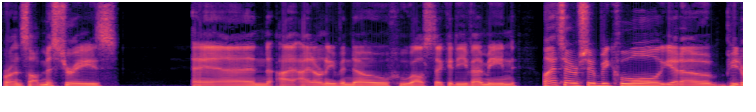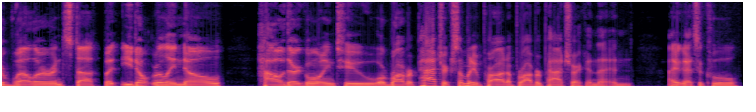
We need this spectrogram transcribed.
for Unsolved Mysteries. And I, I don't even know who else they could even. I mean, Lance Anderson would be cool, you know, Peter Weller and stuff, but you don't really know how they're going to, or Robert Patrick. Somebody brought up Robert Patrick, and that, and I think that's a cool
